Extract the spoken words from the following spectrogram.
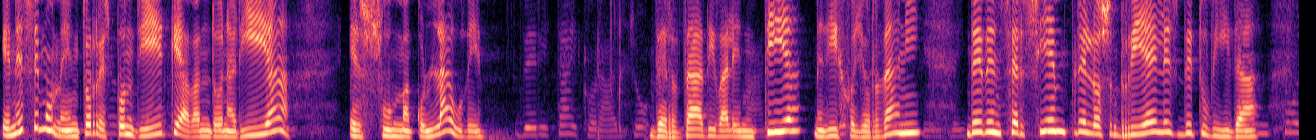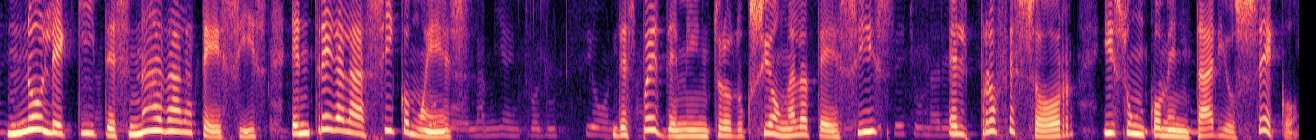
en ese momento respondí que abandonaría el summa con laude. Verdad y valentía, me dijo Giordani, deben ser siempre los rieles de tu vida. No le quites nada a la tesis, entrégala así como es. Después de mi introducción a la tesis, el profesor hizo un comentario seco,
